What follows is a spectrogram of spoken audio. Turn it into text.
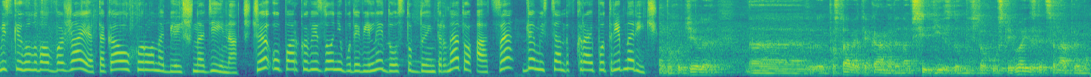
Міський голова вважає, така охорона більш надійна. Ще у парковій зоні буде вільний доступ до інтернету. А це для містян вкрай потрібна річ. Ми хотіли е, поставити камери на всі в'їзди в місто Хуст і виїзди. Це напрямок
